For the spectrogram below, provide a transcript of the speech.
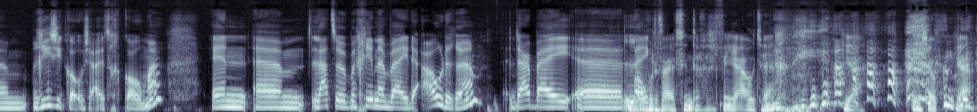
um, risico's uitgekomen. En um, laten we beginnen bij de ouderen. Daarbij uh, lijkt... de 25 vind je oud, hè? ja. ja. Is ook, ja.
